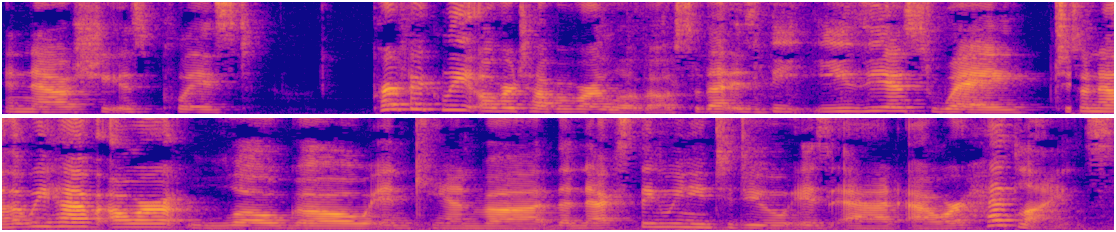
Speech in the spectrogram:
And now she is placed perfectly over top of our logo. So that is the easiest way. To, so now that we have our logo in Canva, the next thing we need to do is add our headlines.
